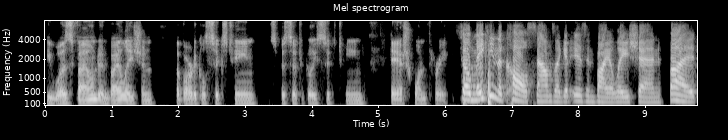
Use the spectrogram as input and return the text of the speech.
He was found in violation of Article 16, specifically 16 13. So making the call sounds like it is in violation, but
